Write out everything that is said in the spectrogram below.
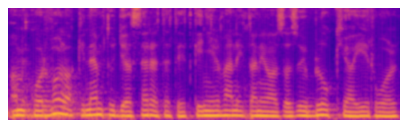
amikor valaki nem tudja a szeretetét kinyilvánítani, az az ő blokkjairól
